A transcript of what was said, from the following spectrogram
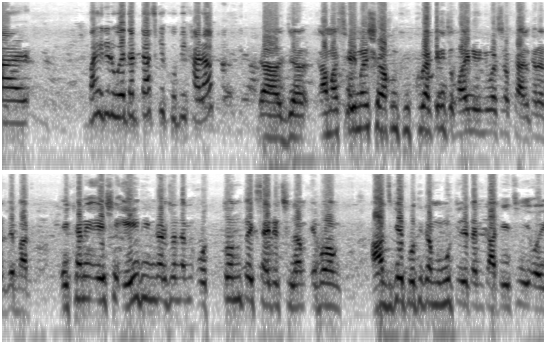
আর বাইরের ওয়েদারটা আজকে খুবই খারাপ। আমার সেরিমনি সেরকম খুব খুব একটা কিছু হয়নি ইউনিভার্সিটি অফ ক্যালকাটাতে বাট এখানে এসে এই দিনটার জন্য আমি অত্যন্ত এক্সাইটেড ছিলাম এবং আজকে প্রতিটা মুহূর্ত যেটা আমি কাটিয়েছি ওই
